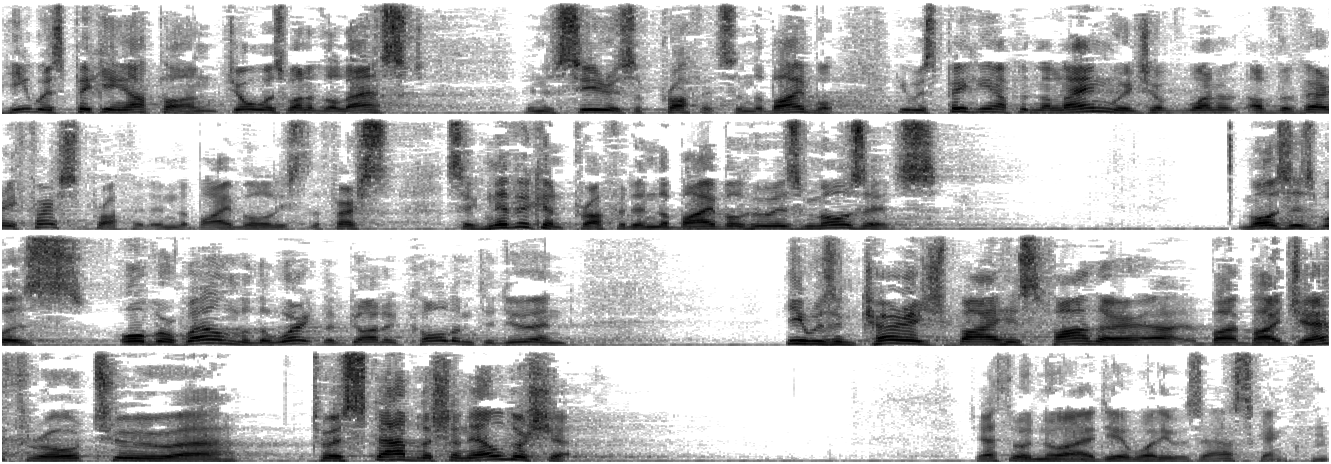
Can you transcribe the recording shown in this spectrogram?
he was picking up on, Joel was one of the last in a series of prophets in the Bible. He was picking up in the language of one of, of the very first prophet in the Bible, at least the first significant prophet in the Bible, who is Moses. Moses was overwhelmed with the work that God had called him to do, and he was encouraged by his father, uh, by, by, Jethro, to, uh, to establish an eldership. Jethro had no idea what he was asking. Hmm.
